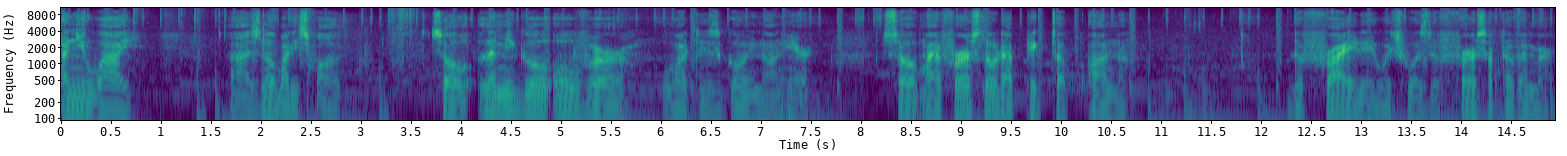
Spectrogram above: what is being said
I knew why. Uh, it's nobody's fault so let me go over what is going on here so my first load I picked up on the Friday which was the 1st of November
